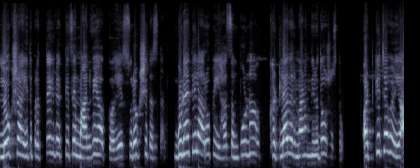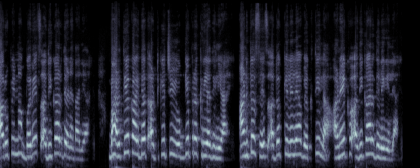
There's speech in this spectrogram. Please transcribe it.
लोकशाहीत प्रत्येक व्यक्तीचे मानवी हक्क हे सुरक्षित असतात. गुन्ह्यातील आरोपी हा संपूर्ण खटल्यादरम्यान निर्दोष असतो. अटकेच्या वेळी आरोपींना बरेच अधिकार देण्यात आले आहेत. भारतीय कायद्यात अटकेची योग्य प्रक्रिया दिली आहे आणि तसेच अटक केलेल्या व्यक्तीला अनेक अधिकार दिले गेले आहेत.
